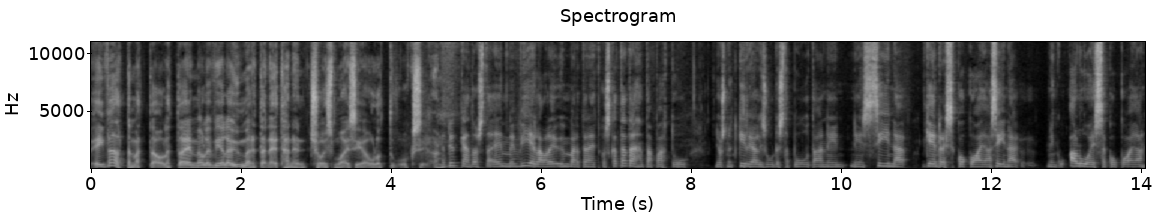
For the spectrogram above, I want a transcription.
ei välttämättä ole, tai emme ole vielä ymmärtäneet hänen choice-maisia ulottuvuuksiaan. Mä tykkään tuosta, emme vielä ole ymmärtäneet, koska tätähän tapahtuu, jos nyt kirjallisuudesta puhutaan, niin, niin siinä genressä koko ajan, siinä niin kuin alueessa koko ajan.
